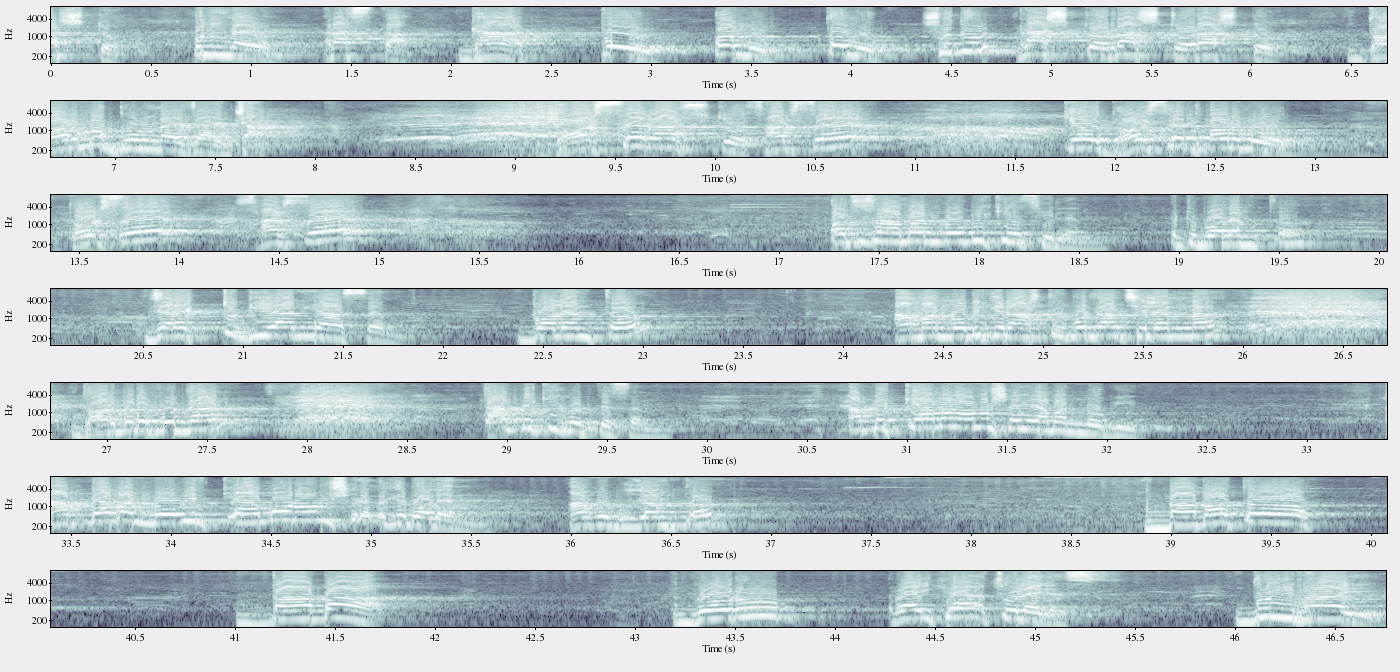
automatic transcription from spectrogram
রাষ্ট্র, উন্নয়ন, রাস্তা, ঘাট, পোল, অমুক, তমুক, শুধু রাষ্ট্র রাষ্ট্র রাষ্ট্র। ধর্ম গোল্লায় যায় যা ধরছে রাষ্ট্র, ছাড়ছে? কেউ ধরছে ধর্ম, ধরছে, ছাড়ছে? অথচ আমার নবী কে ছিলেন? একটু বলেন তো। যারা একটু জ্ঞানী আছেন, বলেন তো, আমার নবী কি রাষ্ট্রের প্রধান ছিলেন না? ধর্মের প্রধান? আপনি কি করতেছেন? আপনি কেমন অনুসারী আমার নবীর? আপনি আমার নবীর কেমন অনুসারী আমাকে বলেন? আমাকে বুঝান তো। বাবা তো বাবা গরু রাইখা চলে গেছে। দুই ভাই।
